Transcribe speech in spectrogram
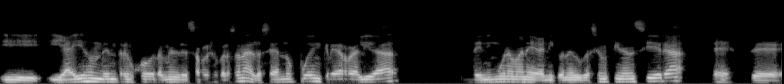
Y, ahí es donde entra en juego también el desarrollo personal. O sea, no pueden crear realidad de ninguna manera, ni con educación financiera, este,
